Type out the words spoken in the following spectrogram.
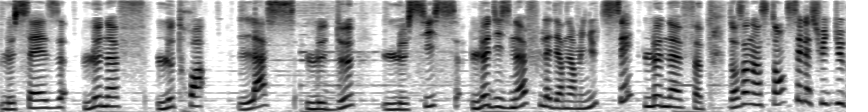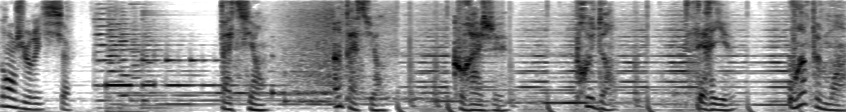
le 16, le 9, le 3, l'As, le 2, le 6, le 19. La dernière minute, c'est le 9. Dans un instant, c'est la suite du grand jury. Patient, impatient, courageux, prudent, sérieux ou un peu moins.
